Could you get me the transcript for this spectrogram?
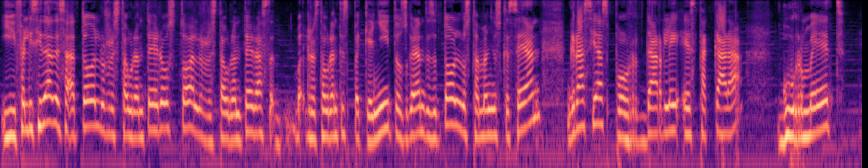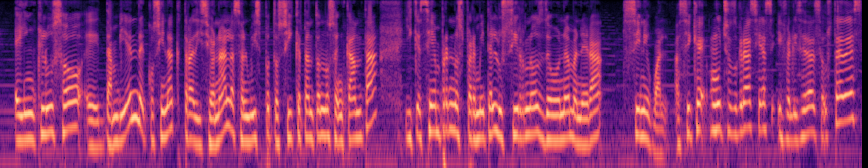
Y felicidades a todos los restauranteros, todas las restauranteras, restaurantes pequeñitos, grandes, de todos los tamaños que sean. Gracias por darle esta cara gourmet, e incluso eh, también de cocina tradicional a San Luis Potosí, que tanto nos encanta y que siempre nos permite lucirnos de una manera sin igual. Así que muchas gracias y felicidades a ustedes.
